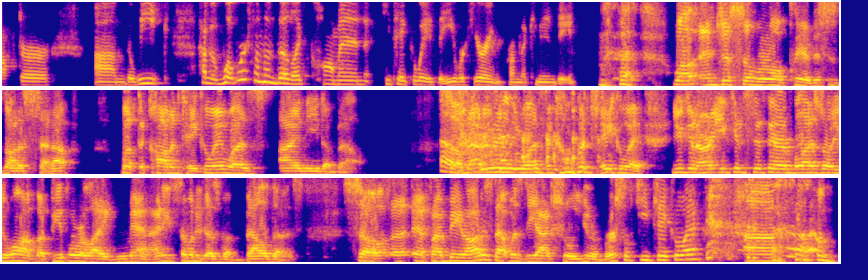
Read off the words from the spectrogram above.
after um, the week. Have what were some of the like common key takeaways that you were hearing from the community? well, and just so we're all clear, this is not a setup, but the common takeaway was I need a Belle. So Oh. that really was the common takeaway. You can argue, you can sit there and blush all you want, but people were like, "Man, I need someone who does what Belle does." So, uh, if I'm being honest, that was the actual universal key takeaway. Um,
